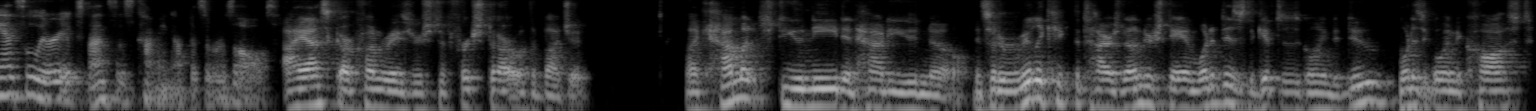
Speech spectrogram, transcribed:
ancillary expenses coming up as a result. I ask our fundraisers to first start with a budget. Like, how much do you need and how do you know? And so to really kick the tires and understand what it is the gift is going to do, what is it going to cost,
